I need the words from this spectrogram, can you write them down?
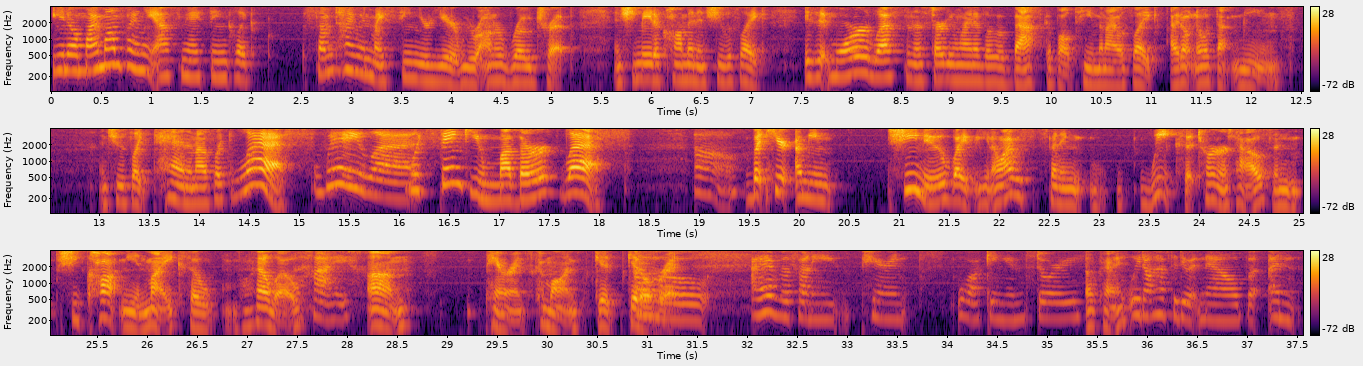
You know, my mom finally asked me, I think, like sometime in my senior year, we were on a road trip, and she made a comment and she was like, Is it more or less than the starting line of a basketball team? And I was like, I don't know what that means. And she was like, 10. And I was like, Less. Way less. Like, thank you, mother. Less. oh. But here, I mean, she knew, like, you know, I was spending weeks at Turner's house and she caught me and Mike, so hello. Hi. Um, parents, come on, get get over it. Oh, I have a funny parents walking in story. Okay. We don't have to do it now, but and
